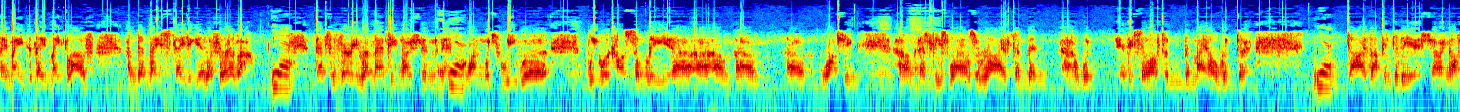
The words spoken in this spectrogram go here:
they mate, they make love, and then they stay together forever. Yeah. That's a very romantic notion, and Yeah. one which we were we were constantly uh, uh, um, um, uh, watching um, as these whales arrived, and then uh, would every so often the male would uh, Yeah. dive up into the air, showing off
